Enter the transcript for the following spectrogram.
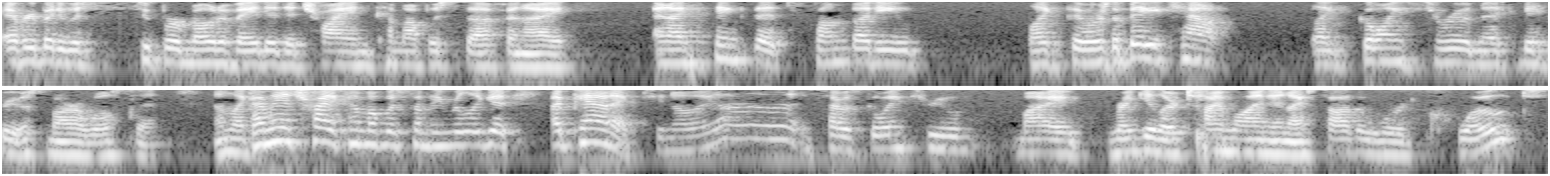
everybody was super motivated to try and come up with stuff. And I and I think that somebody, like, there was a big account like going through, and maybe it was Mara Wilson. I'm like, I'm going to try to come up with something really good. I panicked, you know, like, ah. so I was going through my regular timeline, and I saw the word quote.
